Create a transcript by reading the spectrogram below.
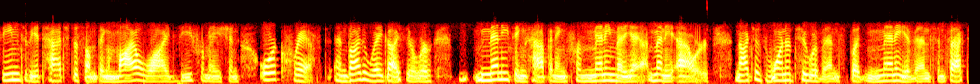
seemed to be attached to something, a mile wide V formation or craft. And by the way, guys, there were many things happening for many, many, many hours. Not just one or two events, but many events. In fact,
